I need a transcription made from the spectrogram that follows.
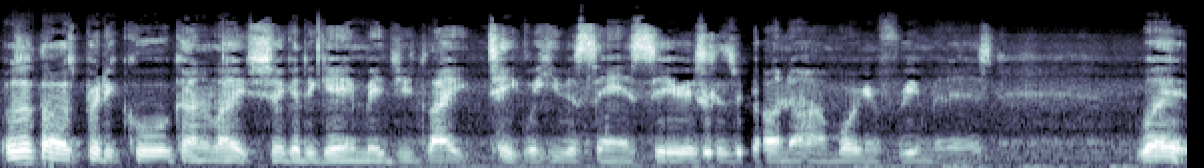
Which I thought was pretty cool. Kind of like Sugar the Game made you like take what he was saying serious because we all know how Morgan Freeman is. But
